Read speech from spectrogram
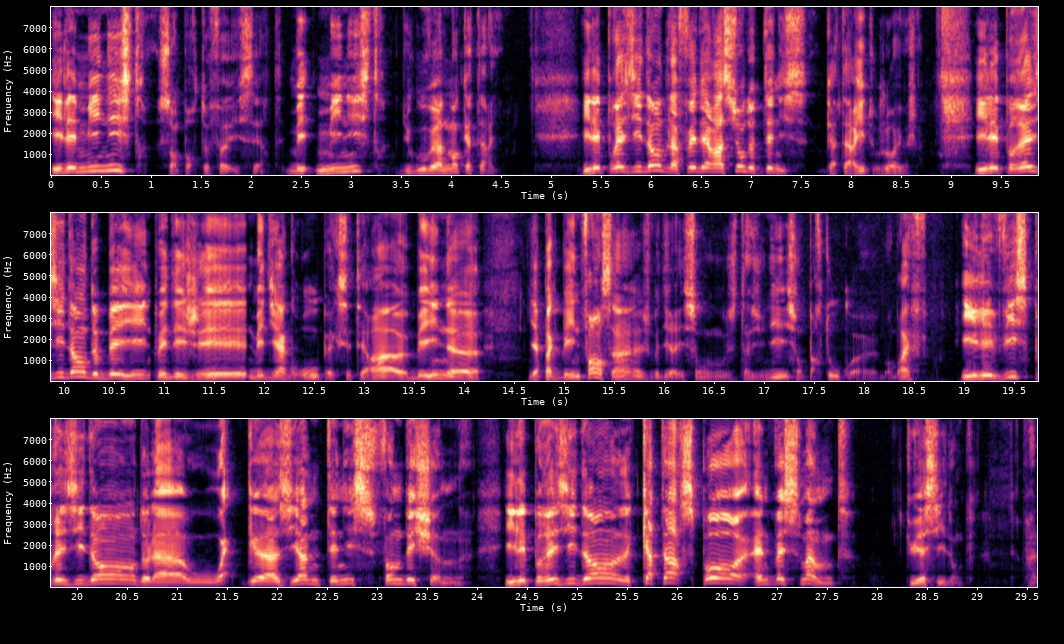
Il est ministre, sans portefeuille certes, mais ministre du gouvernement qatari. Il est président de la fédération de tennis, qatari toujours, il est président de Bein, PDG, Media Group, etc. Bein, il euh, n'y a pas que Bein France, hein, je veux dire, ils sont aux États-Unis, ils sont partout, quoi. Bon, bref. Il est vice-président de la WEC Asian Tennis Foundation. Il est président de Qatar Sport Investment, QSI donc. Enfin,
